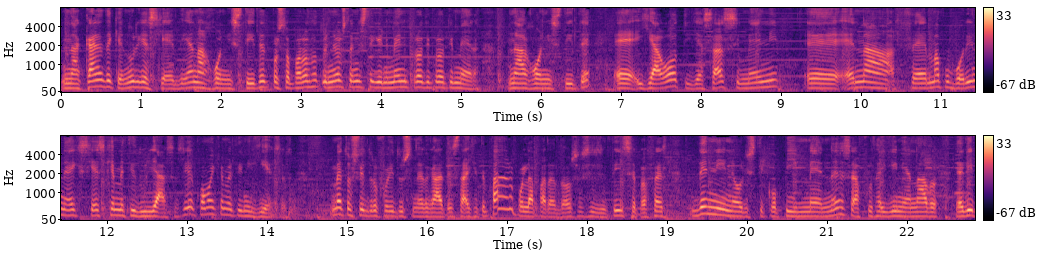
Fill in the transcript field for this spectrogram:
να κάνετε καινούργια σχέδια, να αγωνιστείτε. Προς το παρόν θα το νιώσετε αν είστε γεννημένοι πρώτη-πρώτη μέρα. Να αγωνιστείτε ε, για ό,τι για σας σημαίνει ε, ένα θέμα που μπορεί να έχει σχέση και με τη δουλειά σας ή ακόμα και με την υγεία σας με το σύντροφο ή τους συνεργάτες θα έχετε πάρα πολλά παραδόσεις, συζητήσεις, επαφές. Δεν είναι οριστικοποιημένες αφού θα γίνει ανάδρο. Δηλαδή,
